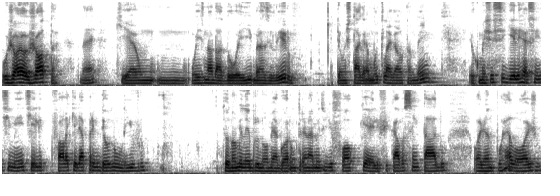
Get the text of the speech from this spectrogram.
O Joel J, né, que é um, um, um ex-nadador aí brasileiro, tem um Instagram muito legal também. Eu comecei a seguir ele recentemente. ele fala que ele aprendeu num livro que eu não me lembro o nome agora, um treinamento de foco que é ele ficava sentado olhando para o relógio,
